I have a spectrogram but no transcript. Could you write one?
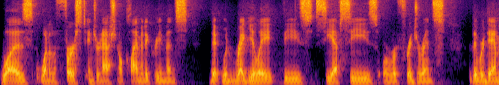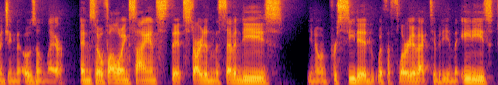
was one of the first international climate agreements that would regulate these CFCs or refrigerants that were damaging the ozone layer. And so following science that started in the 70s, you know, and proceeded with a flurry of activity in the 80s,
